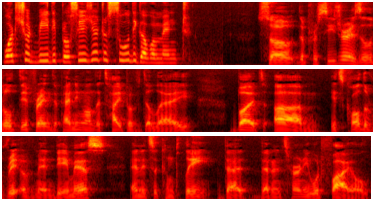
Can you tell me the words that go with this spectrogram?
What should be the procedure to sue the government? So the procedure is a little different depending on the type of delay, but um, it's called a writ of mandamus, and it's a complaint that, that an attorney would file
